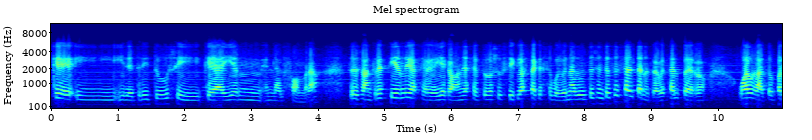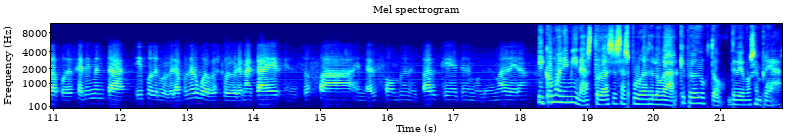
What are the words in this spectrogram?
que, y, detritus y, que hay en la alfombra. Entonces van creciendo y, hacia, ahí acaban de hacer todo su ciclo hasta que se vuelven adultos y entonces saltan otra vez al perro o al gato para poderse alimentar y poder volver a poner huevos que volverán a caer en el sofá, en la alfombra, en el parque, en el molde de madera. ¿Y cómo eliminas todas esas pulgas del hogar? ¿Qué producto debemos emplear?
